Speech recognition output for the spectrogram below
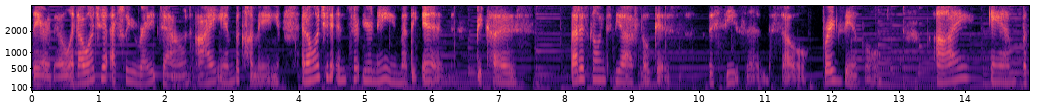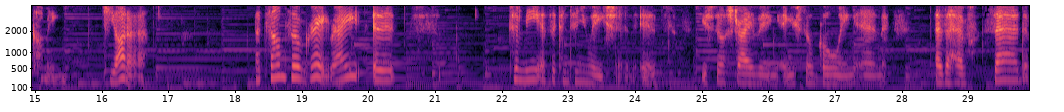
there though. Like, I want you to actually write it down. I am becoming, and I want you to insert your name at the end because that is going to be our focus this season. So, for example, I am becoming Kiata. That sounds so great, right? It's to me, it's a continuation. It's you're still striving and you're still going. And as I have said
